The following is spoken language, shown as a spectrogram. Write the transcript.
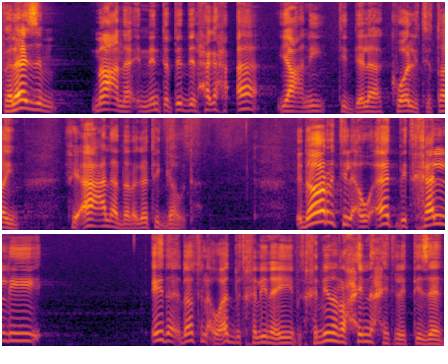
فلازم معنى إن أنت بتدي الحاجة حقها يعني تدي لها quality time في أعلى درجات الجودة. إدارة الأوقات بتخلي إيه ده؟ إدارة الأوقات بتخلينا إيه؟ بتخلينا رايحين ناحية الاتزان.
